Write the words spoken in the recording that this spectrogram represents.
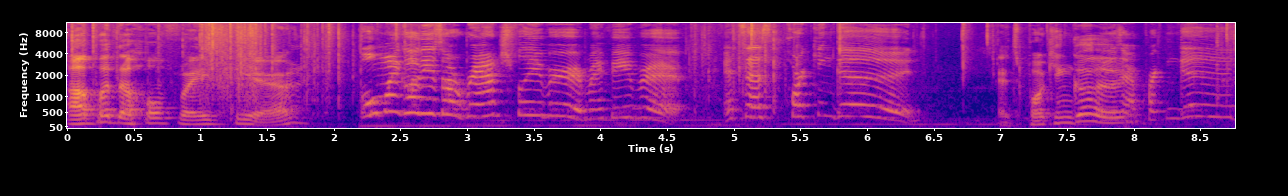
I'll put the whole phrase here. Oh my god, these are ranch flavored. My favorite. It says porking good. It's porking good. These are porking good.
